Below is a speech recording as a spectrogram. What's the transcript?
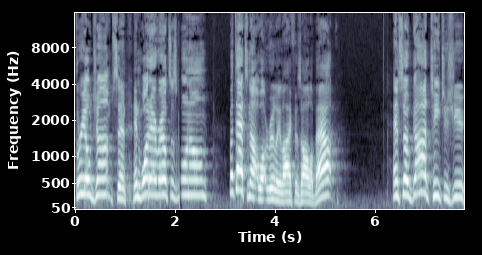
thrill jumps and, and whatever else is going on. But that's not what really life is all about. And so God teaches you,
